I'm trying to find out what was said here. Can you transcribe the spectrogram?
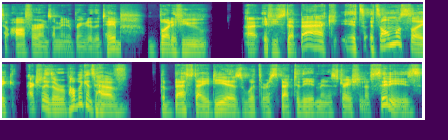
to offer and something to bring to the table. But if you uh, if you step back, it's it's almost like actually the Republicans have the best ideas with respect to the administration of cities.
